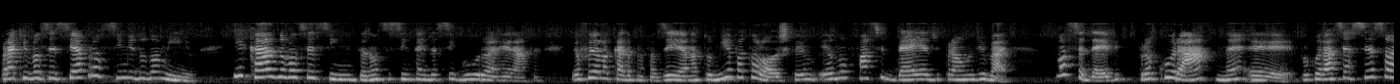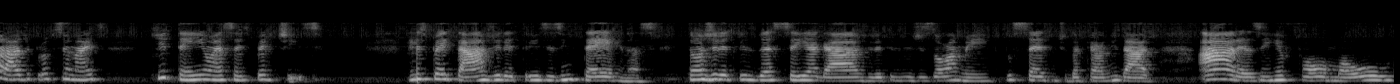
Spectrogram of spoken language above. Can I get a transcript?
para que você se aproxime do domínio. E caso você sinta, não se sinta ainda seguro, Renata, eu fui alocada para fazer anatomia patológica, eu, eu, não faço ideia de para onde vai. Você deve procurar, né, é, procurar se assessorar de profissionais que tenham essa expertise. Respeitar as diretrizes internas. Então, as diretrizes do SCIH, as diretrizes de isolamento, do SESMIT daquela unidade, áreas em reforma ou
